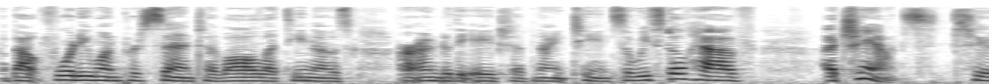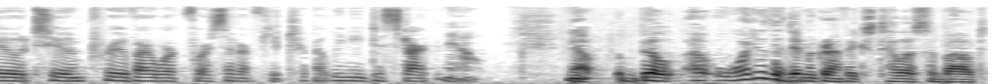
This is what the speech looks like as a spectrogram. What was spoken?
About 41% of all Latinos are under the age of 19. So we still have a chance to, to improve our workforce of our future, but we need to start now. Now, Bill, uh, what do the demographics tell us about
